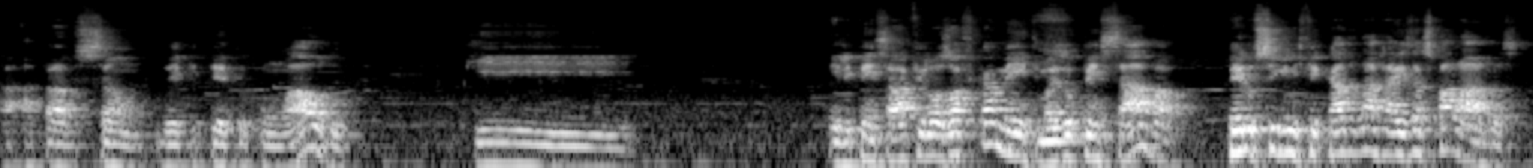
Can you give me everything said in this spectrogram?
a- a tradução do epiteto com Aldo, que ele pensava filosoficamente, mas eu pensava pelo significado da raiz das palavras.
